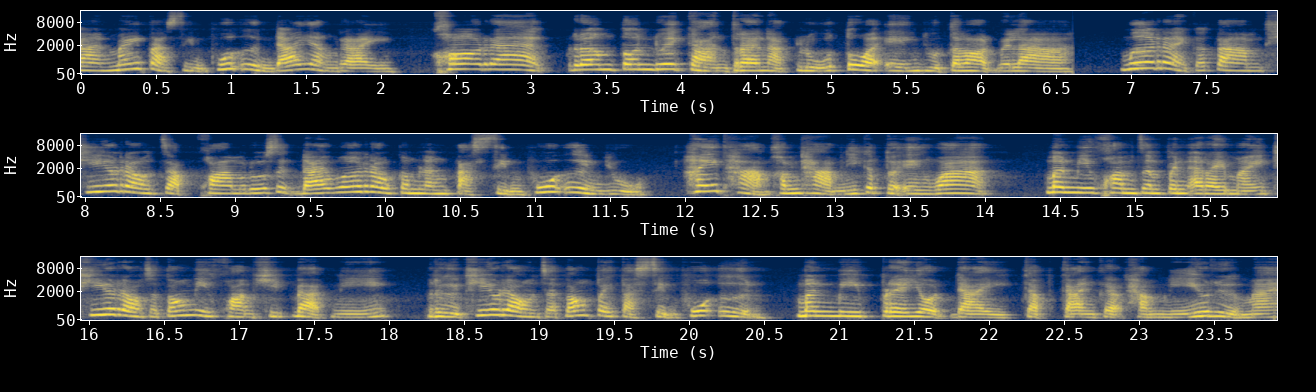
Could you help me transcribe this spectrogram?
การไม่ตัดสินผู้อื่นได้อย่างไร ข้อแรกเริ่มต้นด้วยการตระหนักรู้ตัวเองอยู่ตลอดเวลา เมื่อไหร่ก็ตามที่เราจับความรู้สึกได้ว่าเรากำลังตัดสินผู้อื่นอยู่ ให้ถามคำถามนี้กับตัวเองว่า มันมีความจำเป็นอะไรไหมที่เราจะต้องมีความคิดแบบนี้ หรือที่เราจะต้องไปตัดสินผู้อื่น มันมีประโยชน์ใดกับการกระทำนี้หรือไม่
